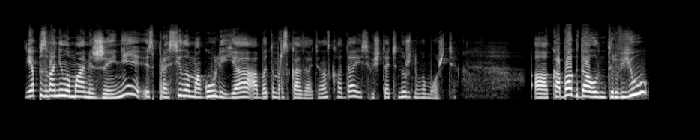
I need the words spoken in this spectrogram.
Я позвонила маме Жени и спросила, могу ли я об этом рассказать. Она сказала, да, если вы считаете нужным, вы можете. А, Кабак дал интервью,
